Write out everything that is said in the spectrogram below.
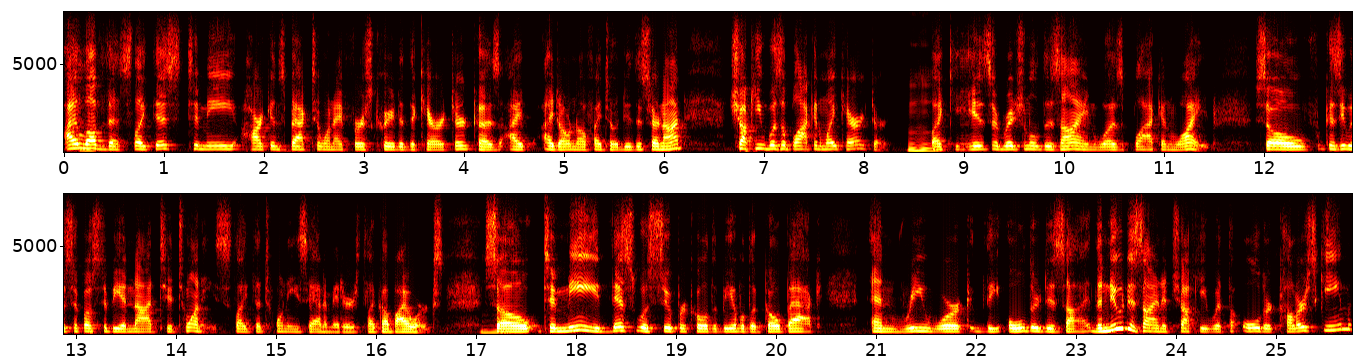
I love this. Like this to me harkens back to when I first created the character because I I don't know if I told you this or not. Chucky was a black and white character. Mhm. Like his original design was black and white. So because he was supposed to be a nod to 20s, like the 20s animators, like Ub Iwerks. So to me, this was super cool to be able to go back and rework the older design, the new design of Chucky with the older color scheme.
